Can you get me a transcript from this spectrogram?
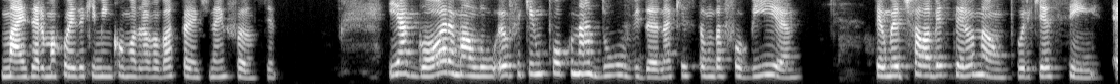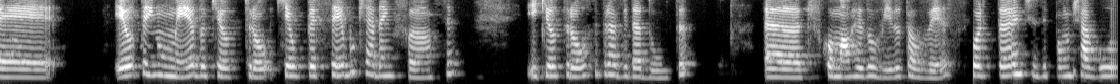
Mas era uma coisa que me incomodava bastante na infância. E agora, Malu, eu fiquei um pouco na dúvida na questão da fobia. Tenho medo de falar besteira ou não, porque assim, é, eu tenho um medo que eu, trou que eu percebo que é da infância e que eu trouxe para a vida adulta, uh, que ficou mal resolvido, talvez. Cortantes e pontiagudos,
